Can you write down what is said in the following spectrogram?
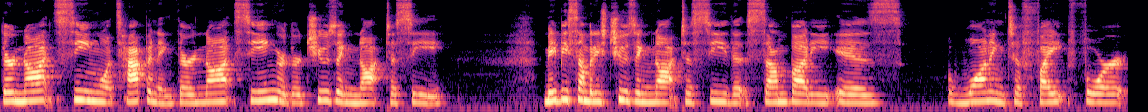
They're not seeing what's happening. They're not seeing or they're choosing not to see. Maybe somebody's choosing not to see that somebody is wanting to fight for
